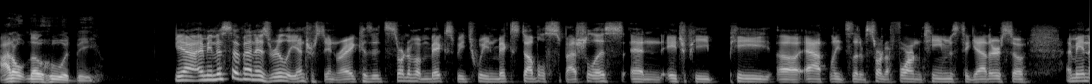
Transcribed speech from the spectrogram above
I don't know who would be. Yeah, I mean, this event is really interesting, right? Because it's sort of a mix between mixed double specialists and HPP uh, athletes that have sort of formed teams together. So, I mean,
